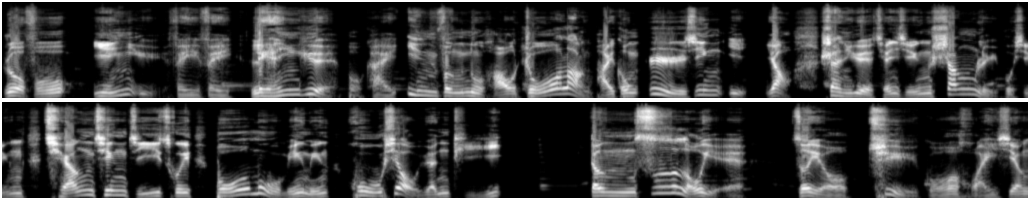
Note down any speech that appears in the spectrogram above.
若夫淫雨霏霏，连月不开，阴风怒号，浊浪排空，日星隐曜，山岳前行，商旅不行，强倾急摧，薄暮冥冥，虎啸猿啼。登斯楼也，则有去国怀乡，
